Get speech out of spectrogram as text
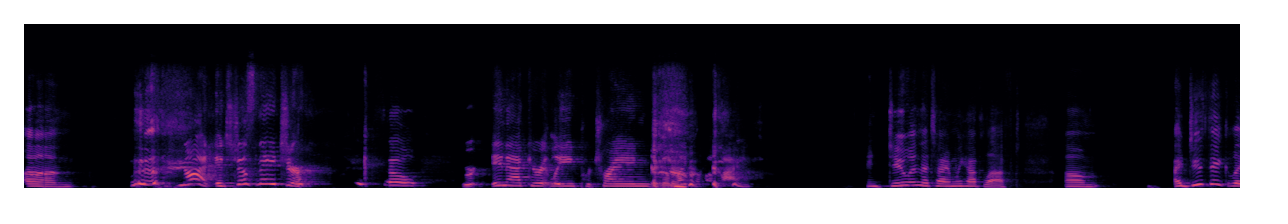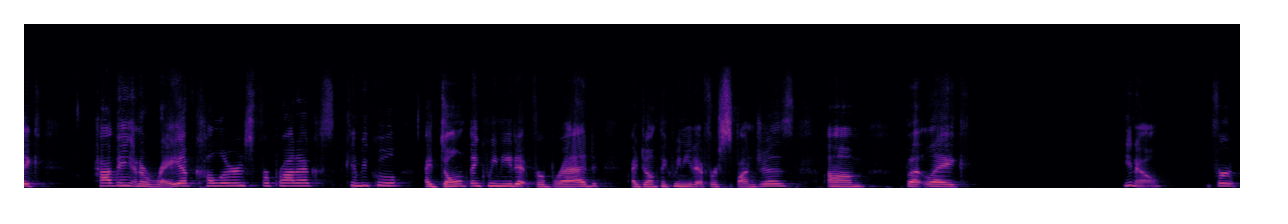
Um, Not. It's just nature. so We're inaccurately portraying the life of a hive. and do in the time we have left. Um, I do think like having an array of colors for products can be cool. I don't think we need it for bread. I don't think we need it for sponges. Um, but like, you know, for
